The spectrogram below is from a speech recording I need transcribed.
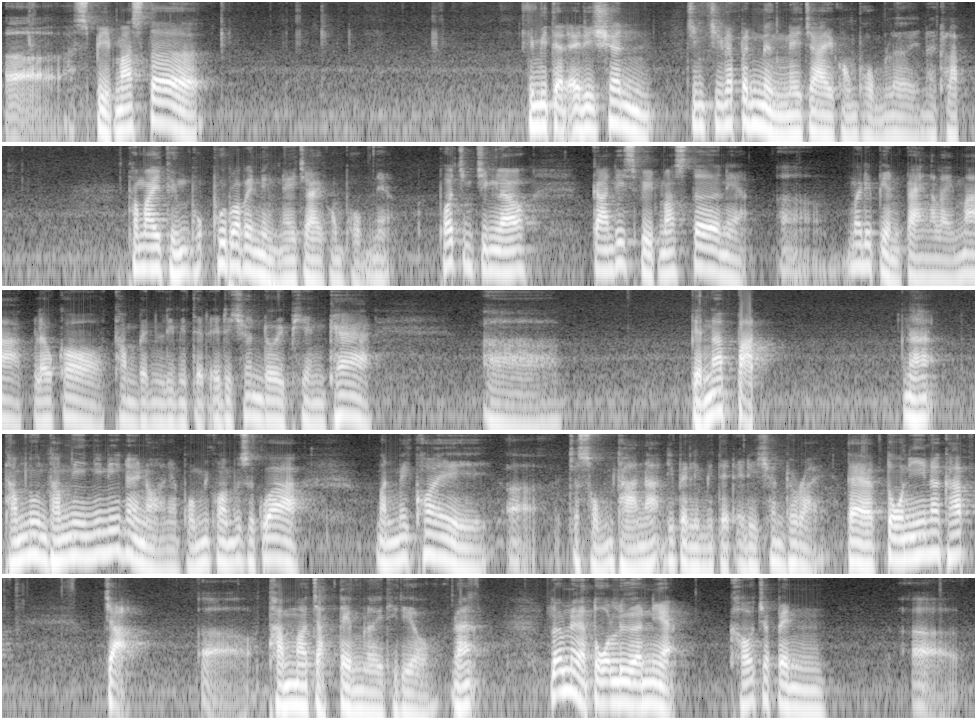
เอ่อ Speed Master Limited Edition จริง ๆ แล้วเป็นหนึ่งในใจของผมเลยนะครับทำไมถึงพูดว่าเป็นหนึ่งในใจของผมเนี่ย เพราะจริง ๆ แล้ว การที่ Speed Master เนี่ยไม่ได้เปลี่ยนแปลงอะไรมาก แล้วก็ทำเป็น Limited Edition โดยเพียงแค่เปลี่ยนหน้าปัดนะทำนู่นทำนี่นิดๆหน่อยๆเนี่ยผมมีความรู้สึกว่ามันไม่ค่อยอจะสมฐานะที่เป็น Limited Edition เท่าไหร่ แต่ตัวนี้นะครับจะทำมาจัดเต็มเลยทีเดียวนะเริ่มตั้งแต่ตัวเรือนเนี่ยเขาจะเป็น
